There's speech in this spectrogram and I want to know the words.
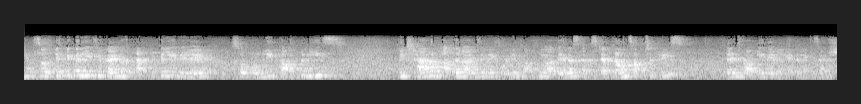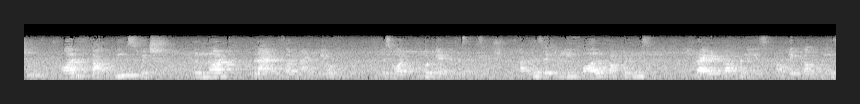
Yeah, so typically if you kind of practically relate, so only companies which have an other ICMA holding company or there are step down subsidiaries, then probably they will get an exemption. Or companies which do not plan for an IPO is what could get this exemption. Otherwise, literally all companies, private companies, public companies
